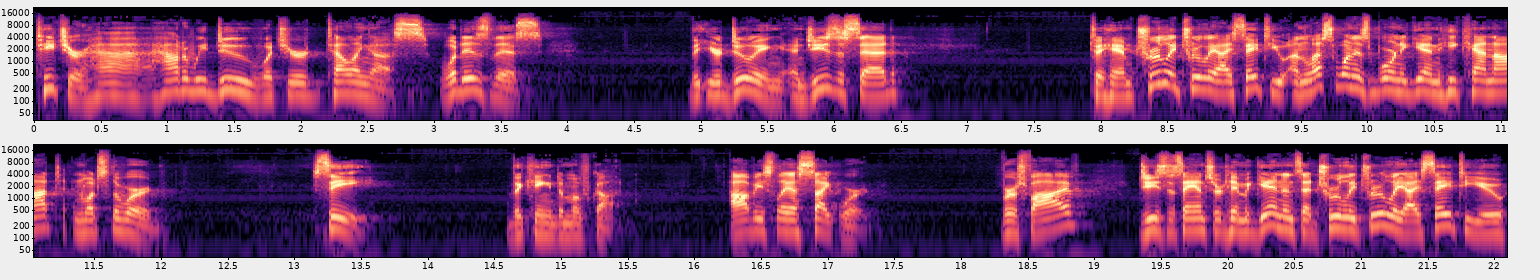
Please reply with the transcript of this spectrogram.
Teacher, how, how do we do what you're telling us? What is this that you're doing? And Jesus said to him, Truly, truly, I say to you, unless one is born again, he cannot, and what's the word? See the kingdom of God. Obviously, a sight word. Verse 5 Jesus answered him again and said, Truly, truly, I say to you,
